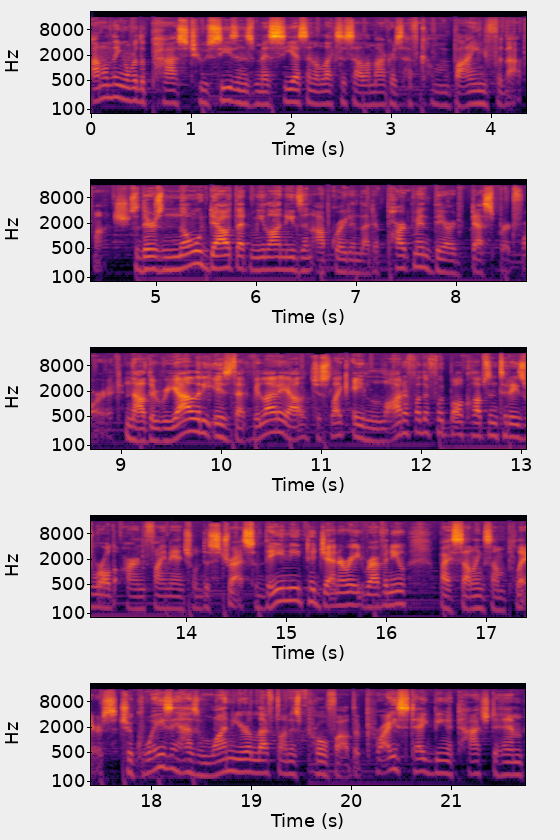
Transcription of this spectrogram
I don't think over the past two seasons, Messias and Alexis Saelemaekers have combined for that much. So there's no doubt that Milan needs an upgrade in that department. They are desperate for it. Now, the reality is that Villarreal, just like a lot of other football clubs in today's world, are in financial distress. So they need to generate revenue by selling some players. Chukwueze has one year left on his profile. The price tag being attached to him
